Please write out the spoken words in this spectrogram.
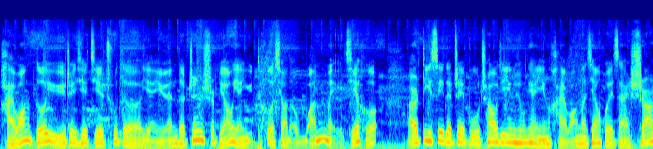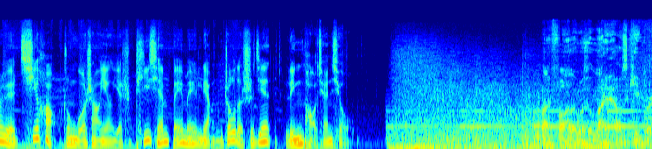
海王得益于这些杰出的演员的真实表演与特效的完美结合。而 DC 的这部超级英雄电影《海王》呢，将会在十二月七号中国上映，也是提前北美两周的时间领跑全球。My father was a lighthouse keeper.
